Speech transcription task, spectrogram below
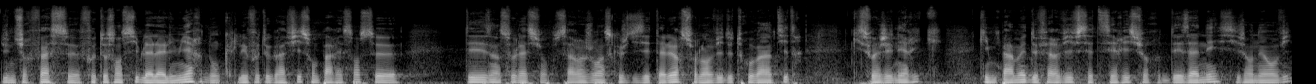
d'une surface photosensible à la lumière. Donc les photographies sont par essence euh, des insolations. Ça rejoint ce que je disais tout à l'heure sur l'envie de trouver un titre qui soit générique, qui me permette de faire vivre cette série sur des années si j'en ai envie.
